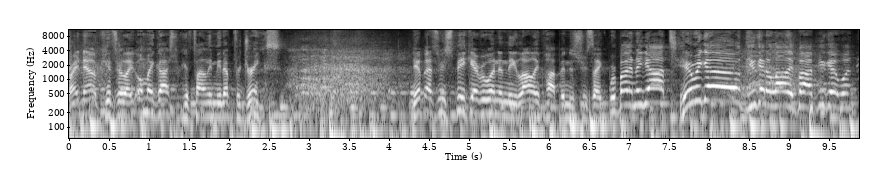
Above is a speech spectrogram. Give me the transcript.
Right now, kids are like, oh my gosh, we can finally meet up for drinks. Yep, as we speak, everyone in the lollipop industry is like, we're buying a yacht. Here we go. You get a lollipop, you get one.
